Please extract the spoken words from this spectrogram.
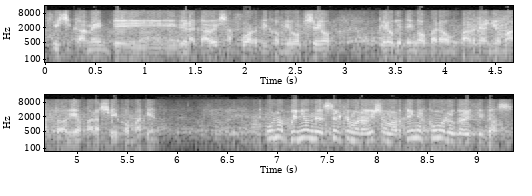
físicamente y de la cabeza fuerte y con mi boxeo, creo que tengo para un par de años más todavía para seguir combatiendo. Una opinión de Sergio Maravilla Martínez, ¿cómo lo calificas?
